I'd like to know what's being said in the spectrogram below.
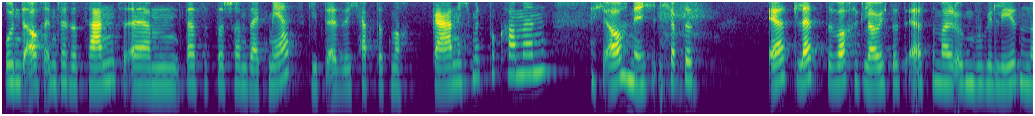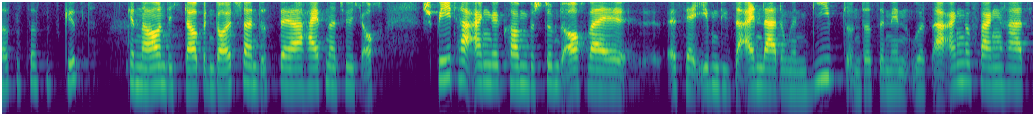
Und auch interessant, ähm, dass es das schon seit März gibt. Also ich habe das noch gar nicht mitbekommen. Ich auch nicht. Ich habe das erst letzte Woche, glaube ich, das erste Mal irgendwo gelesen, dass es das jetzt gibt. Genau, und ich glaube, in Deutschland ist der Hype natürlich auch später angekommen, bestimmt auch, weil es ja eben diese Einladungen gibt und das in den USA angefangen hat.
